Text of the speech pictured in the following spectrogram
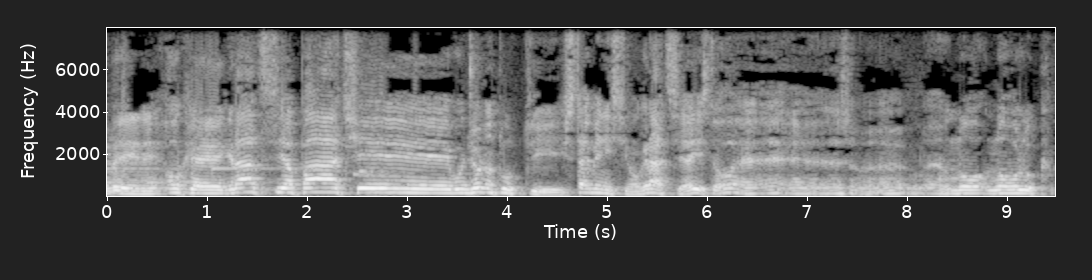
bene. Ok, grazie, pace. Buongiorno a tutti. Stai benissimo, grazie. Hai visto? È, è- è- è un nuovo, nuovo look.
